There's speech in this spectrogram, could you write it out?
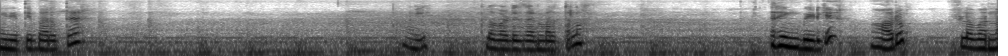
ಈ ರೀತಿ ಬರುತ್ತೆ. ಅಲ್ಲಿ ಫ್ಲವರ್ ಡಿಸೈನ್ ಬರುತ್ತಲ್ಲ? ರಿಂಗ್ ಬೀಡ್ಗೆ ಆರು ಫ್ಲವರ್ನ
